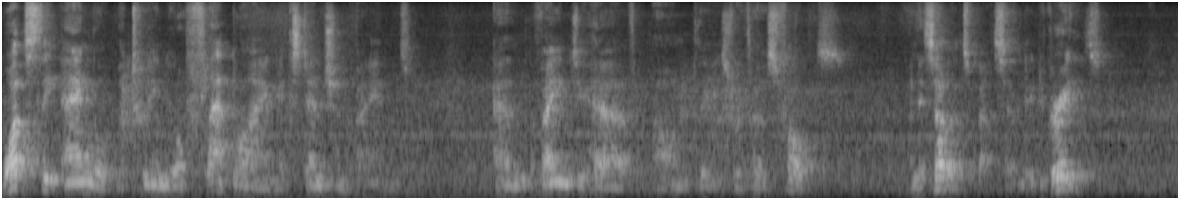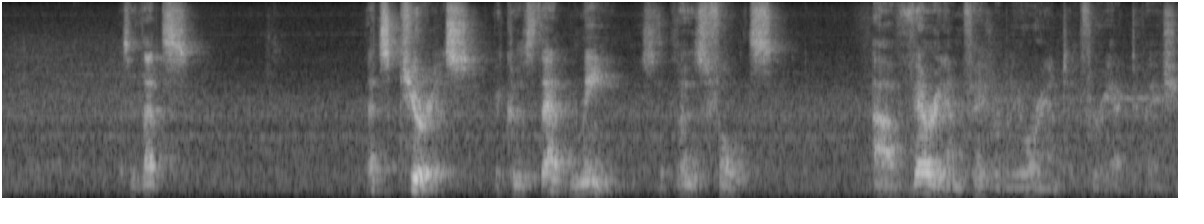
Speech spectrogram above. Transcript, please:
what's the angle between your flat-lying extension veins and the veins you have on these reverse faults? And it's said, it's about 70 degrees. Said, that's, that's curious because that means that those faults are very unfavorably oriented for reactivation.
